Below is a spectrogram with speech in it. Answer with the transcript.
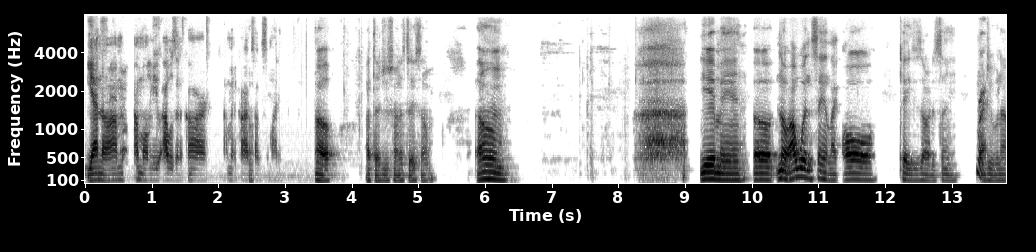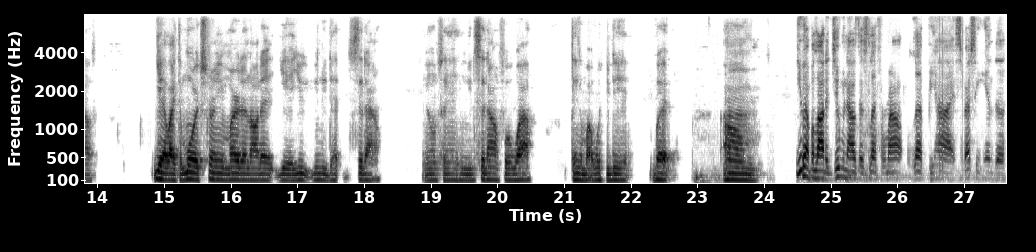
Yeah, no, I'm I'm on mute. I was in the car. I'm in the car talking to somebody. Oh, I thought you were trying to say something. Um, yeah, man. Uh, no, I wasn't saying like all cases are the same for juveniles. Yeah, like the more extreme murder and all that. Yeah, you you need to sit down. You know what I'm saying? You need to sit down for a while, think about what you did. But um, You have a lot of juveniles that's left around left behind, especially in the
